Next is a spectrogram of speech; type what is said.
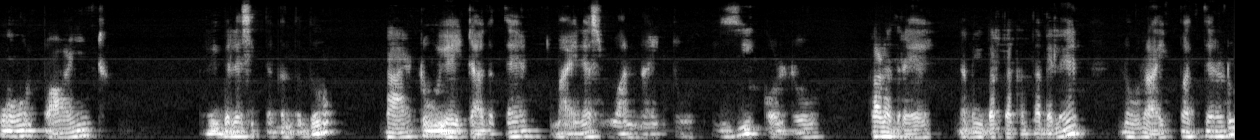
ಫೋರ್ ಪಾಯಿಂಟ್ ಬೆಲೆ ಸಿಗ್ತಕ್ಕಂಥದ್ದು ನೈನ್ ಟು ಏಯ್ಟ್ ಆಗುತ್ತೆ minus one nine two is equal to ಕಳೆದ್ರೆ ನಮಗೆ ಬರ್ತಕ್ಕಂಥ ಬೆಲೆ ನೂರ ಇಪ್ಪತ್ತೆರಡು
